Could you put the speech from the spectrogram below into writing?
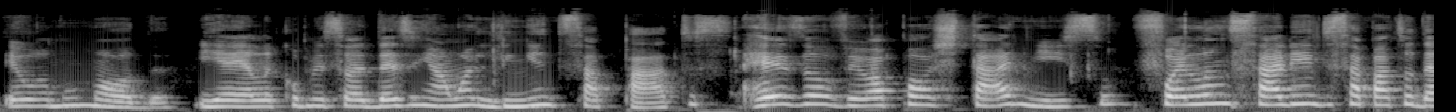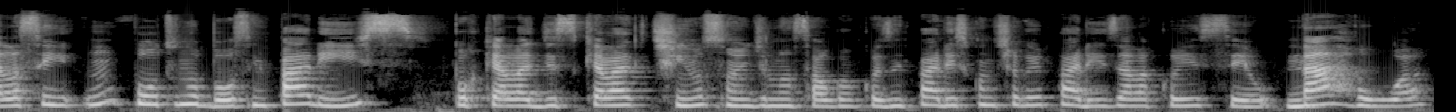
Eu amo moda. E aí ela começou a desenhar uma linha de sapatos, resolveu apostar nisso, foi lançar a linha de sapato dela sem um puto no bolso em Paris porque ela disse que ela tinha o sonho de lançar alguma coisa em Paris. Quando chegou em Paris, ela conheceu na rua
